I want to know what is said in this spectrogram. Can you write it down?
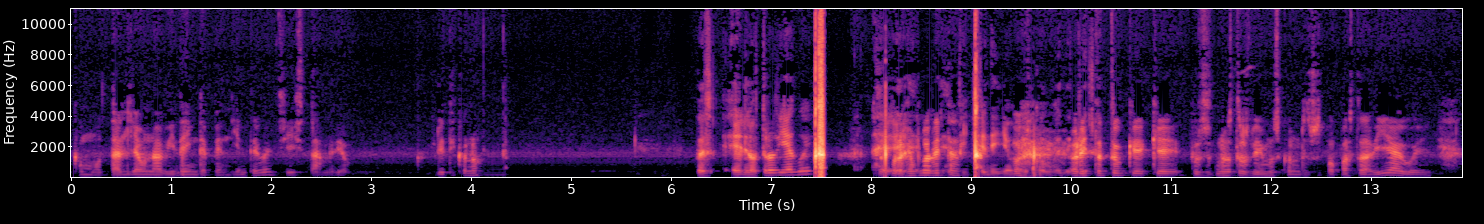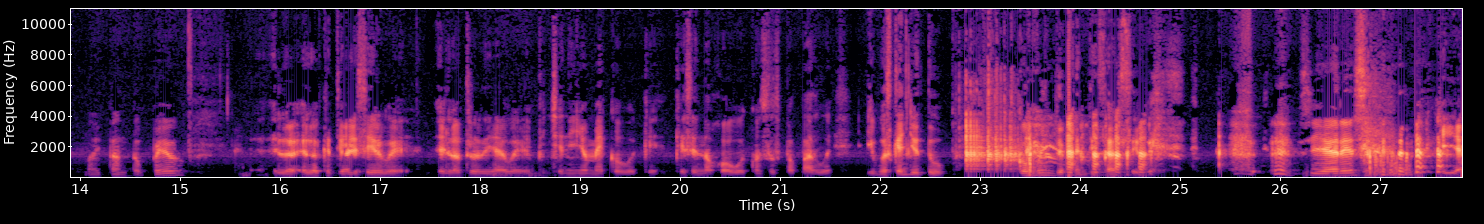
como tal ya una vida independiente, güey, sí está medio crítico, ¿no? Pues el otro día, güey. Por ejemplo, ahorita- pinche niño güey, Ahorita tú que, que, pues nosotros vivimos con nuestros papás todavía, güey, no hay tanto pedo. Es lo, es lo que te iba a decir, güey. El otro día, güey, el pinche niño meco, güey, que, que se enojó, güey, con sus papás, güey. Y busca en YouTube cómo independizarse, güey. Si eres... Y ya.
